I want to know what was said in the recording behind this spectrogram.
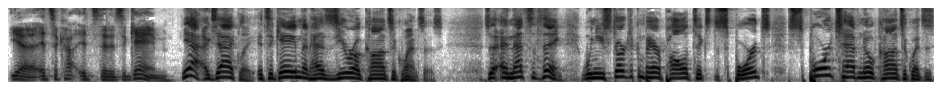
yeah. It's a it's that it's a game. yeah, exactly. It's a game that has zero consequences. So, and that's the thing. When you start to compare politics to sports, sports have no consequences.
